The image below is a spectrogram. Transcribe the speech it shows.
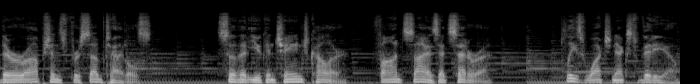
There are options for subtitles. So that you can change color, font size etc. Please watch next video.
